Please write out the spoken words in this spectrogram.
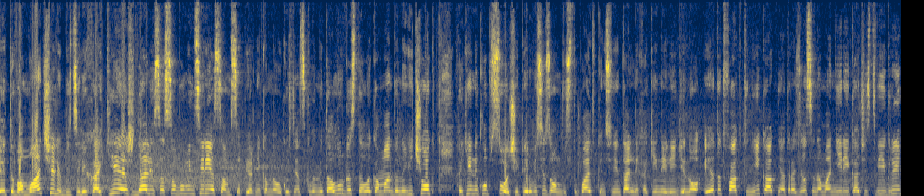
Этого матча любители хоккея ждали с особым интересом. Соперником новокузнецкого «Металлурга» стала команда «Новичок». Хоккейный клуб «Сочи» первый сезон выступает в континентальной хоккейной лиге, но этот факт никак не отразился на манере и качестве игры.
